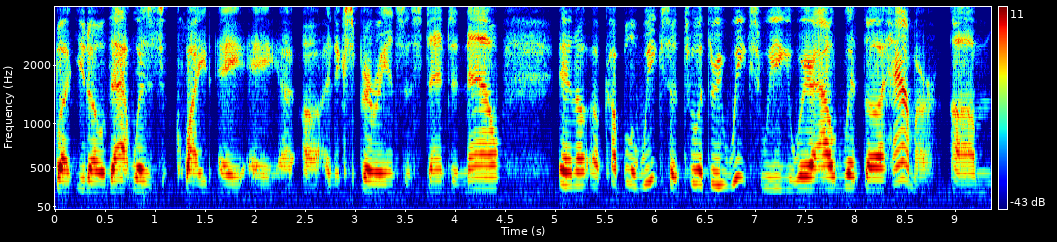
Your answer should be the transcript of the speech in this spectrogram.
but you know that was quite a, a, a uh, an experience and stint. And now, in a, a couple of weeks or two or three weeks, we we're out with uh, Hammer. Um,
